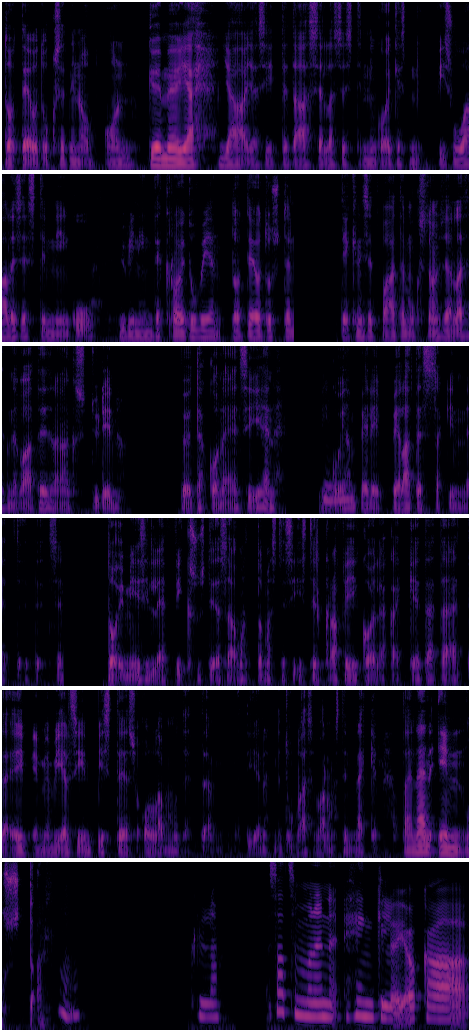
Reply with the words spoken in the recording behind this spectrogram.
toteutukset niin on, on kömöjä ja, ja sitten taas sellaisesti niin kuin oikeasti niin visuaalisesti niin kuin hyvin integroituvien toteutusten tekniset vaatimukset on sellaiset, että ne vaatii sen aika stydin pöytäkoneen siihen niin kuin mm. ihan peli, pelatessakin, että, että, että se toimii sille fiksusti ja saumattomasti siistillä grafiikoilla ja kaikkea tätä, että ei, emme vielä siinä pisteessä olla, mutta että mä tiedän, että me tullaan se varmasti näkemään. Tai näin ennustan. Hmm. Kyllä. Sä oot semmoinen henkilö, joka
